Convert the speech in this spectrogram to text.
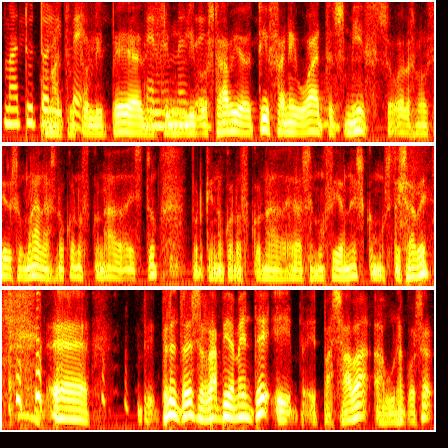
Matutolipea. es un libro sabio de Tiffany Watt Smith sobre las emociones humanas. No conozco nada de esto, porque no conozco nada de las emociones, como usted sabe. Eh, pero entonces rápidamente pasaba a una cosa,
